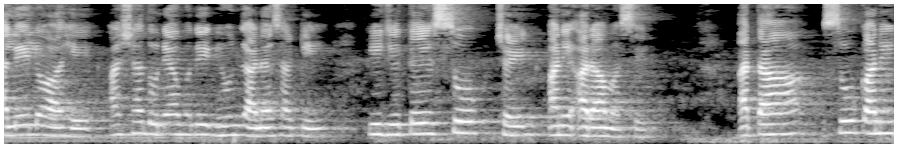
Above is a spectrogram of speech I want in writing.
आलेलो आहे अशा दुनियामध्ये घेऊन जाण्यासाठी की जिथे सुख चैन आणि आराम असेल. आता सुख आणि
